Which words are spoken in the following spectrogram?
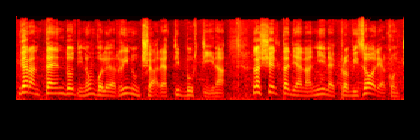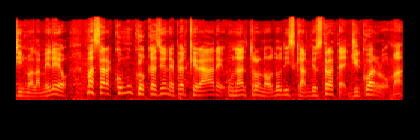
garantendo di non voler rinunciare rinunciare a Tiburtina. La scelta di Anagnina è provvisoria, continua la Meleo, ma sarà comunque occasione per creare un altro nodo di scambio strategico a Roma.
